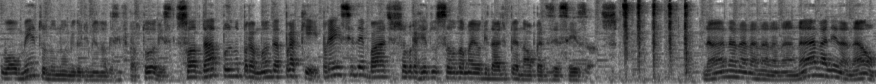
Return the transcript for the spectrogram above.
o aumento no número de menores infratores só dá pano para manga para quê? Para esse debate sobre a redução da maioridade penal para 16 anos. Não, não, não, não, não, não, não, não, não, não.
